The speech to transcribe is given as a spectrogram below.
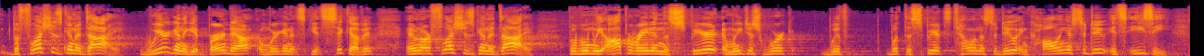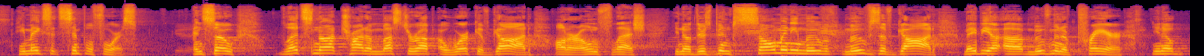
the flesh is going to die. We're going to get burned out and we're going to get sick of it, and our flesh is going to die. But when we operate in the Spirit and we just work with what the Spirit's telling us to do and calling us to do, it's easy. He makes it simple for us. And so let's not try to muster up a work of God on our own flesh. You know, there's been so many move, moves of God, maybe a, a, movement of prayer. You know,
